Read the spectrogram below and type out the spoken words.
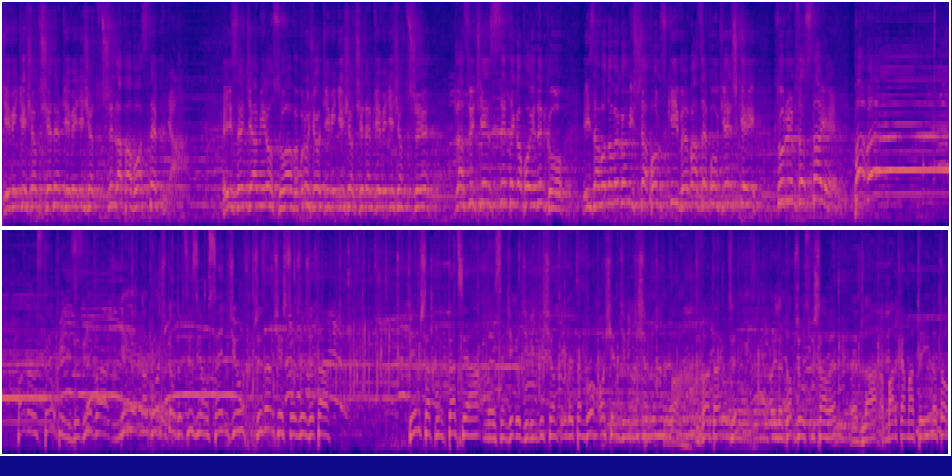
97-93 dla Pawła Stępnia. I sędzia Mirosław Bruzio 97-93 dla zwycięzcy tego pojedynku i zawodowego mistrza Polski we wadze półciężkiej, którym zostaje Paweł! Paweł Stępień wygrywa niejednogłośną decyzją sędziów. Przyznam się szczerze, że ta pierwsza punktacja e, sędziego 90, ile tam było? 8,92, tak? Czy, o ile dobrze usłyszałem, e, dla Marka Matyi, no to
